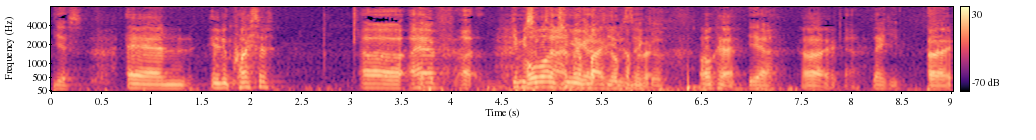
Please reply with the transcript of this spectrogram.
Yes. And any questions? Uh, I have. Uh, give me Hold some on time. to your mic. to come think back. of. Okay. Yeah. All right. Yeah. Thank you. All right.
